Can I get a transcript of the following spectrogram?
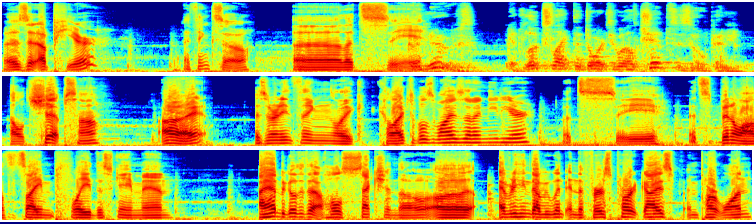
Is it up here? I think so. Uh, let's see. Good news. It looks like the door to El Chips is open. El Chips, huh? Alright. Is there anything, like, collectibles-wise that I need here? Let's see. It's been a while since I even played this game, man. I had to go through that whole section, though. Uh, everything that we went in the first part, guys, in part 1,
